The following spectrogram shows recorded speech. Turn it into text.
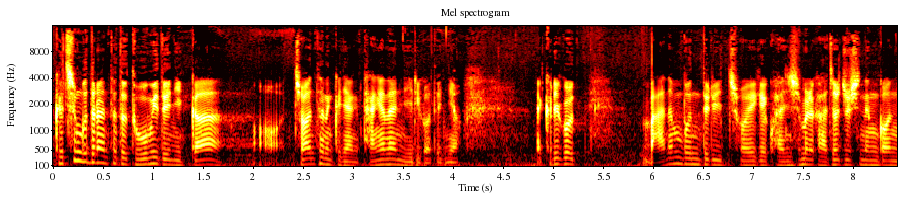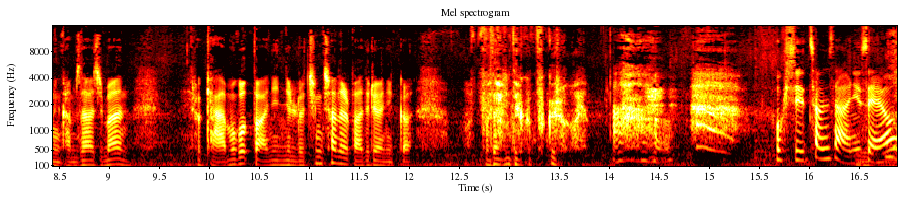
그 친구들한테도 도움이 되니까 어, 저한테는 그냥 당연한 일이거든요. 아, 그리고 많은 분들이 저에게 관심을 가져주시는 건 감사하지만 이렇게 아무것도 아닌 일로 칭찬을 받으려니까 부담되고 부끄러워요. 아, 혹시 천사 아니세요?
